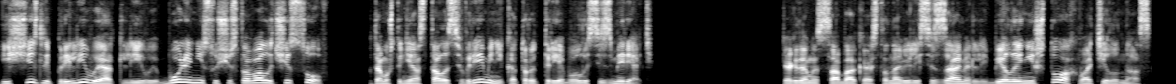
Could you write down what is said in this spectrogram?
исчезли приливы и отливы, более не существовало часов, потому что не осталось времени, которое требовалось измерять. Когда мы с собакой остановились и замерли, белое ничто охватило нас,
